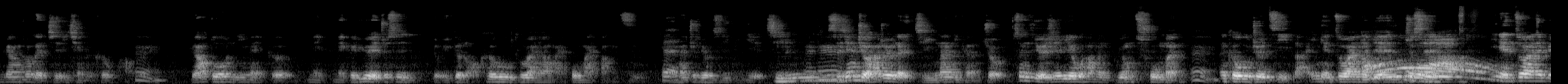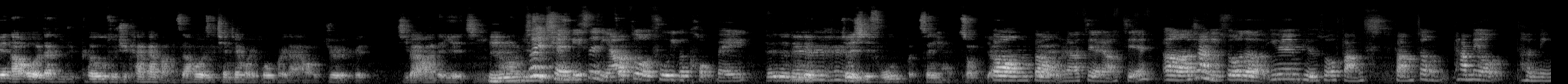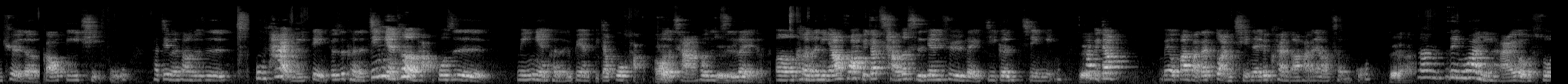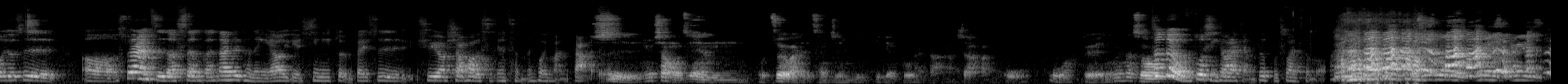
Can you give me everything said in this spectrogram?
比方说累积了一千个客户好，嗯，比较多，你每个每每个月就是有一个老客户突然要买或卖房子。对，那就又是一笔业绩。嗯、时间久，它就会累积。那你可能就甚至有一些业务，他们不用出门，嗯，那客户就会自己来，一年坐在那边，哦、就是一年坐在那边，然后偶尔带出去客户出去看看房子啊，或者是签签委托回来，然后就有一个几百万的业绩。嗯、然后所以前提是你要做出一个口碑。对对对对，嗯嗯、所以其实服务本身也很重要。懂懂，了解了解。呃，像你说的，因为比如说房房仲，它没有很明确的高低起伏，它基本上就是不太一定，就是可能今年特好，或是。明年可能就变得比较不好，特差或者之类的。呃，可能你要花比较长的时间去累积跟经营，它比较没有办法在短期内就看到它那样成果。对啊。那另外你还有说，就是呃，虽然值得深耕，但是可能也要一点心理准备，是需要消耗的时间成本会蛮大的。是因为像我之前，我最晚也曾经一一点多才打下班过。哇，对，因为那时候这对我们做行销来讲，这不算什么。因 为因为。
